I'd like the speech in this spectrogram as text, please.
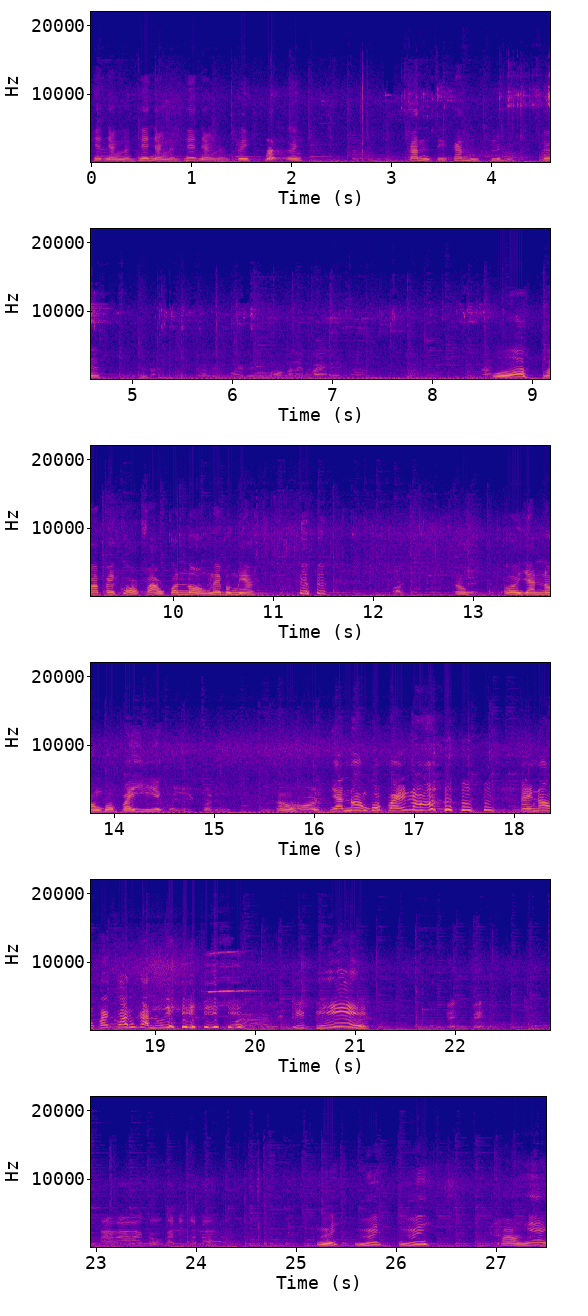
เฮ็ดยังนั่นเฮ็ดยังนั่นเฮ็ดยังนั่นเอ้ยเอ้ยกั้นติกั้นเออโอ้ว่าไปขอกเฝ้าก่อนน้องเลยเบิ่งเนี่ยเอาโอ้ยยันน้องบ่ไปอีก เอาโอ้ยยันน้องบ่ไปเนาะให้น้องไปก่อนกันวิพี่ปีเอ๊ะเอ๊ะมามามาต่อกันอีกก็น้องเฮ้ยเฮ้ยเฮ้ยเฝ้าแห้ง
